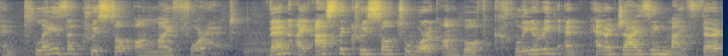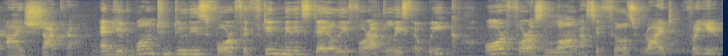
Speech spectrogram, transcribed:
and place that crystal on my forehead. Then I ask the crystal to work on both clearing and energizing my third eye chakra. And you'd want to do this for 15 minutes daily for at least a week or for as long as it feels right for you.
